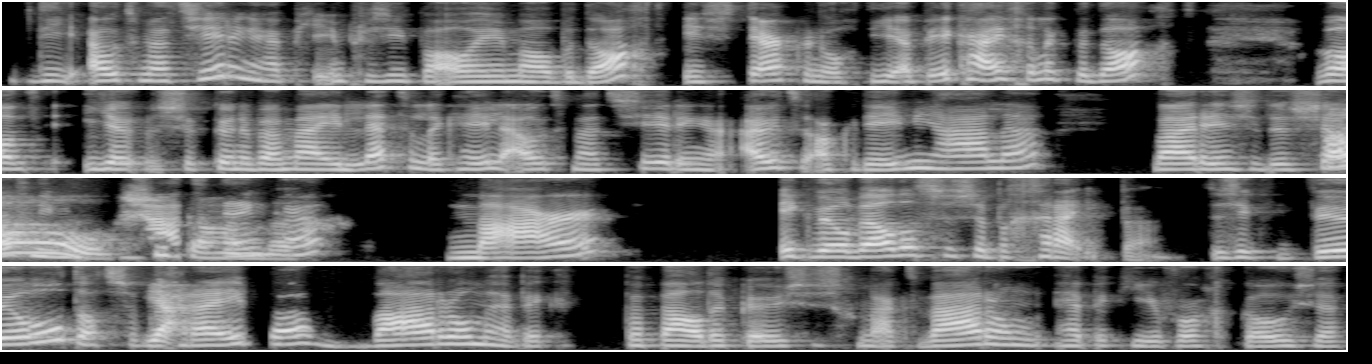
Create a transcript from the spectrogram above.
die automatisering heb je in principe al helemaal bedacht. En sterker nog, die heb ik eigenlijk bedacht. Want je, ze kunnen bij mij letterlijk hele automatiseringen uit de academie halen. Waarin ze dus zelf niet oh, meer nadenken. Maar ik wil wel dat ze ze begrijpen. Dus ik wil dat ze begrijpen waarom heb ik bepaalde keuzes gemaakt. Waarom heb ik hiervoor gekozen?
